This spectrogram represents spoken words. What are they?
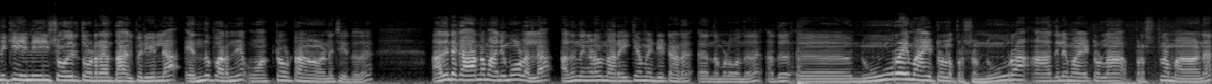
എനിക്ക് ഇനി ഈ ഷോയിൽ തുടരാൻ താല്പര്യമില്ല എന്ന് പറഞ്ഞ് വാക്ട് ഔട്ട് ആവുകയാണ് ചെയ്തത്. അതിന്റെ കാരണം അനുമോളല്ല. അത് നിങ്ങളെ ഒന്ന് അറിയിക്കാൻ വേണ്ടിയിട്ടാണ് നമ്മൾ വന്നത്. അത് നൂറയുമായിട്ടുള്ള പ്രശ്നം നൂറ ആദിലമായിട്ടുള്ള പ്രശ്നമാണ്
